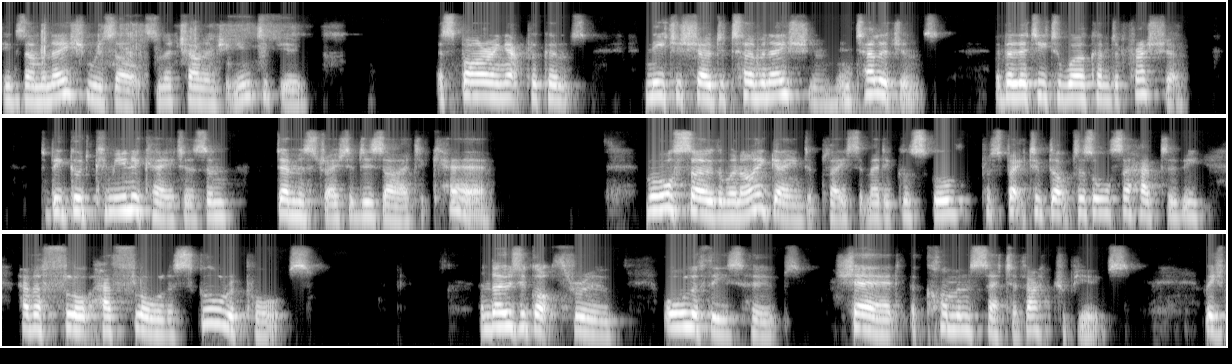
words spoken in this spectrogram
examination results and a challenging interview. Aspiring applicants need to show determination, intelligence, ability to work under pressure, to be good communicators and demonstrate a desire to care. More so than when I gained a place at medical school, prospective doctors also had to be, have, a flaw, have flawless school reports. And those who got through all of these hoops shared a common set of attributes, which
